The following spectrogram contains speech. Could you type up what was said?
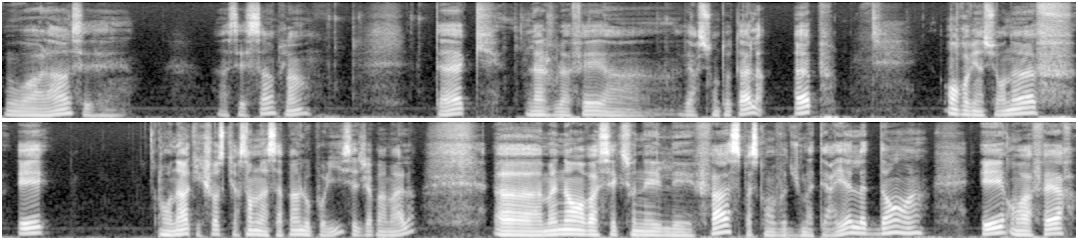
Voilà, c'est assez simple. Hein. Tac. Là, je vous la fais en version totale. Hop. On revient sur 9. Et on a quelque chose qui ressemble à un sapin low poly. C'est déjà pas mal. Euh, maintenant, on va sélectionner les faces parce qu'on veut du matériel là-dedans. Hein. et on va faire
